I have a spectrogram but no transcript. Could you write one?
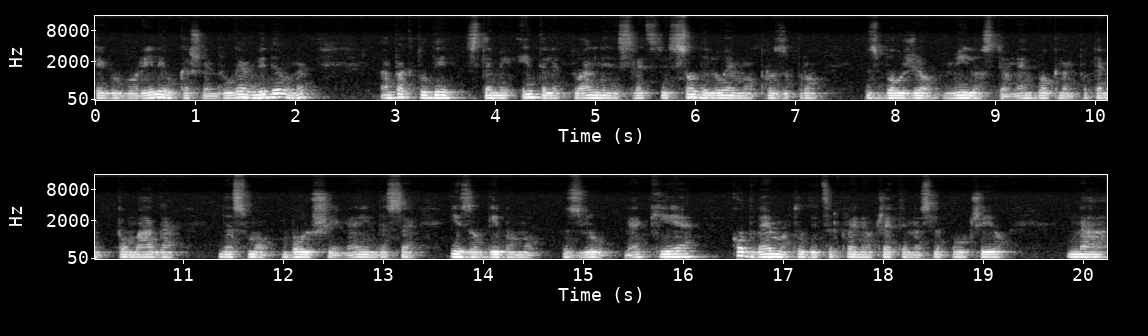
kaj govorili v kakšnem drugem videu, ne, ampak tudi s temi intelektualnimi sredstvi sodelujemo z Božjo milostjo. Ne? Bog nam potem pomaga, da smo boljši ne? in da se izogibamo zlu, ne? ki je, kot vemo, tudi crkveni očeti nas lepo učijo, na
